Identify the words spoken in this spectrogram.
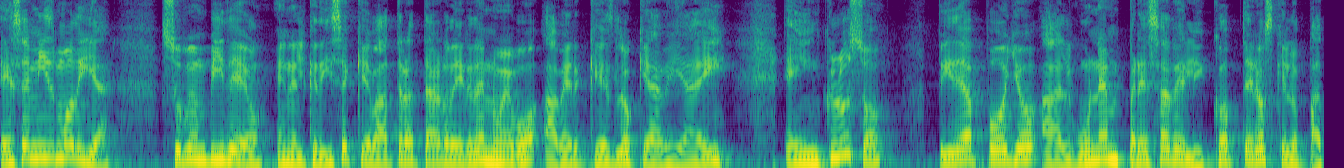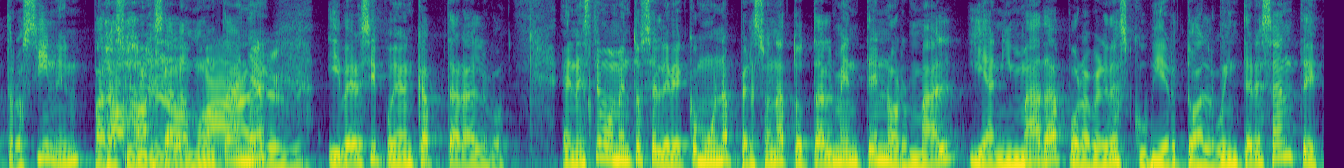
Ese mismo día sube un video en el que dice que va a tratar de ir de nuevo a ver qué es lo que había ahí. E incluso pide apoyo a alguna empresa de helicópteros que lo patrocinen para ¡Ah, subirse a la montaña madre, y ver si podían captar algo. En este momento se le ve como una persona totalmente normal y animada por haber descubierto algo interesante.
